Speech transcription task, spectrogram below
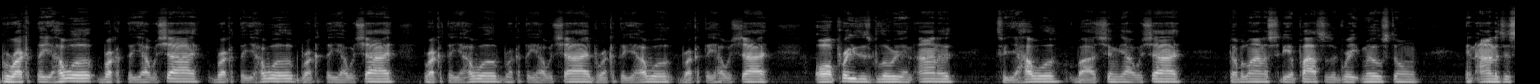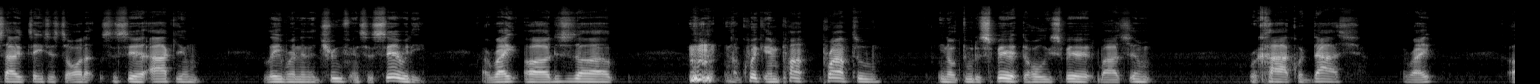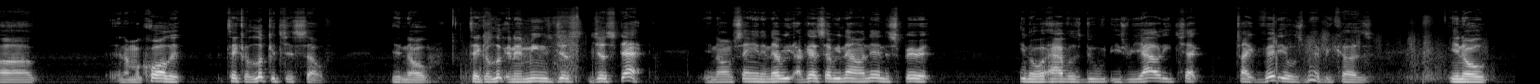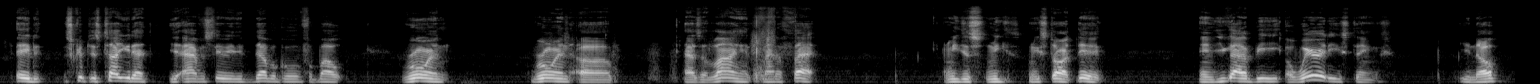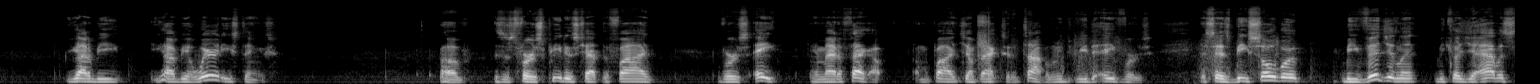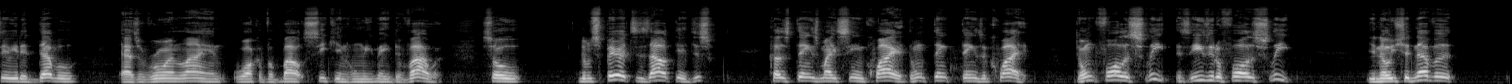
Barakatha Yahweh, Barakatha Yahweh Shai, Barakatha Yahweh, Barakatha Yahweh Shai, Barakatha Yahweh, Barakatha Yahweh Shai, Barakatha Yahweh, Barakatha Yahweh Shai. All praises, glory, and honor to Yahweh by Hashem Yahweh Shai. Double honors to the apostles of Great Millstone, and honors and salutations to all the sincere Akim, laboring in the truth and sincerity. All right, uh, this is uh, a quick impromptu, you know, through the Spirit, the Holy Spirit by Hashem Rakah Kodash, right? Uh, and I'm gonna call it take a look at yourself. You know, take a look, and it means just just that. You know what I'm saying? And every I guess every now and then the spirit, you know, have us do these reality check type videos, man, because you know, hey, the scriptures tell you that your adversary, the devil, go for about roaring, roaring uh as a lion. Matter of fact, let me just let me, let me start there. And you got to be aware of these things. You know, you got to be you got to be aware of these things. Of this is First Peter chapter five, verse eight. And matter of fact, I, I'm gonna probably jump back to the top. Let me read the eighth verse. It says, "Be sober, be vigilant, because your adversary, the devil, as a roaring lion, walketh about seeking whom he may devour." So, them spirits is out there. Just because things might seem quiet, don't think things are quiet. Don't fall asleep. It's easy to fall asleep. You know, you should never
